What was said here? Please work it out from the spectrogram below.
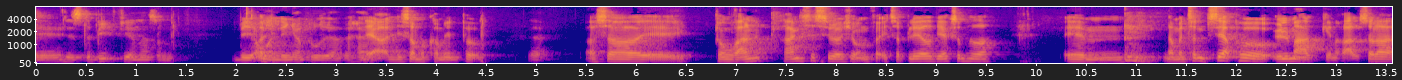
er, Øh. det er et stabilt firma, som vil over en længere periode vil have. ja, ligesom at komme ind på. Ja. Og så øh, konkurrencesituationen for etablerede virksomheder. Øhm, når man sådan ser på ølmarkedet generelt, så er der,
